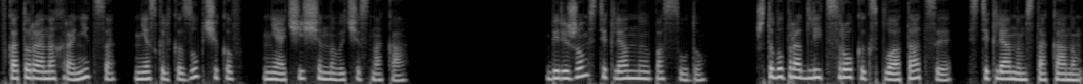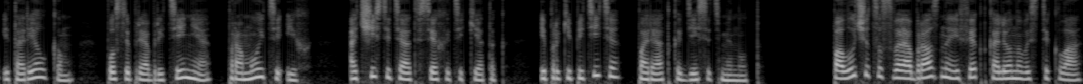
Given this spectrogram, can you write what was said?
в которой она хранится, несколько зубчиков неочищенного чеснока. Бережем стеклянную посуду. Чтобы продлить срок эксплуатации стеклянным стаканам и тарелкам, после приобретения промойте их, очистите от всех этикеток и прокипятите порядка 10 минут. Получится своеобразный эффект каленого стекла,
